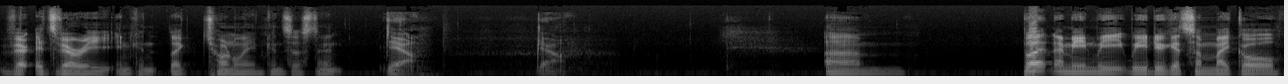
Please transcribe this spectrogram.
ver- it's very incon- like tonally inconsistent. Yeah. Yeah. Um, but I mean, we we do get some Michael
